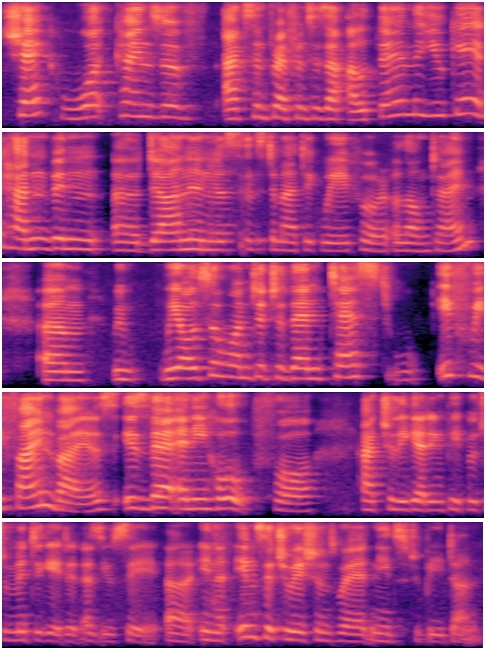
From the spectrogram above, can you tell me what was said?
check what kinds of accent preferences are out there in the UK. It hadn't been uh, done in a systematic way for a long time. Um, we we also wanted to then test if we find bias, is there any hope for actually getting people to mitigate it, as you say, uh, in in situations where it needs to be done.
